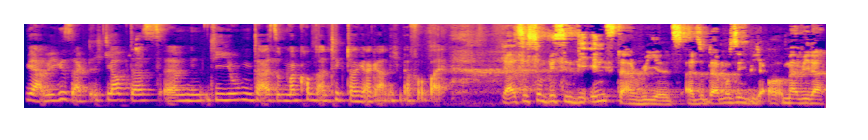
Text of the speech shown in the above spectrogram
ja, wie gesagt, ich glaube, dass ähm, die Jugend, also man kommt an TikTok ja gar nicht mehr vorbei. Ja, es ist so ein bisschen wie Insta-Reels. Also da muss ich mich auch immer wieder,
